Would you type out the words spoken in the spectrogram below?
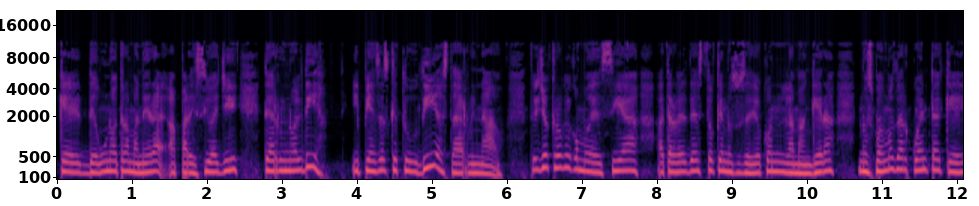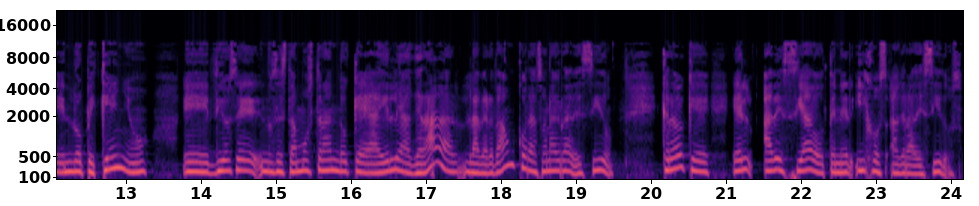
que de una u otra manera apareció allí te arruinó el día y piensas que tu día está arruinado. Entonces yo creo que como decía a través de esto que nos sucedió con la manguera, nos podemos dar cuenta que en lo pequeño eh, Dios eh, nos está mostrando que a Él le agrada, la verdad, un corazón agradecido. Creo que Él ha deseado tener hijos agradecidos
